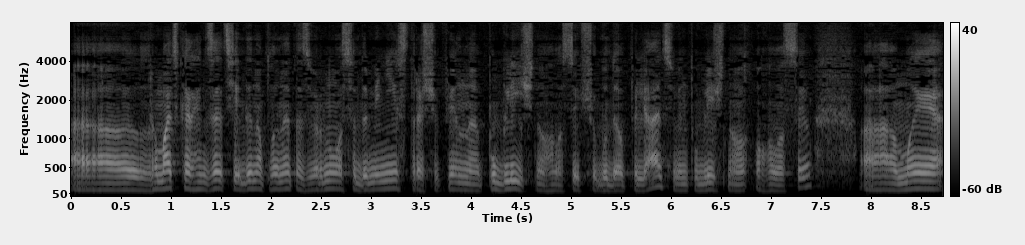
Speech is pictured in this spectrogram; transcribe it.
Е, Громадська організація Єдина планета звернулася до міністра, щоб він публічно оголосив, що буде апеляція. Він публічно оголосив. Е, Ми е,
